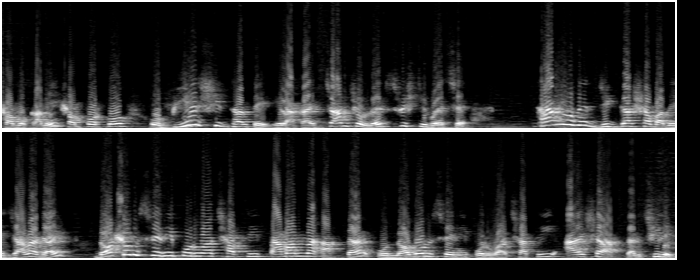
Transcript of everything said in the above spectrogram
সমকামী সম্পর্ক ও বিয়ের সিদ্ধান্তে এলাকায় চাঞ্চল্যের সৃষ্টি হয়েছে। স্থানীয়দের জিজ্ঞাসাবাদে জানা যায়, দশম শ্রেণি পড়ুয়া ছাত্রী তামান্না আক্তার ও নবম শ্রেণি পড়ুয়া ছাত্রী আয়েশা আক্তার ছিলেন।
